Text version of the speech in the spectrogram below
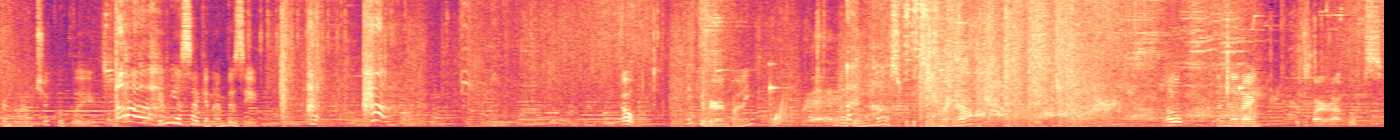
Turned around too quickly. Give me a second, I'm busy. Oh, thank you, Baron Bunny. You're doing the most for the team right now. Oh, and then I put the fire out. Whoops.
